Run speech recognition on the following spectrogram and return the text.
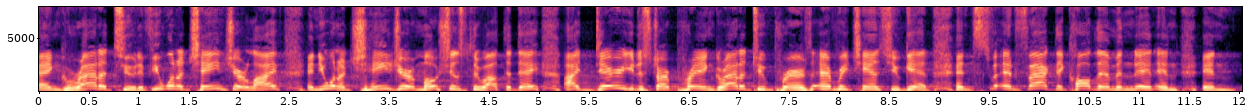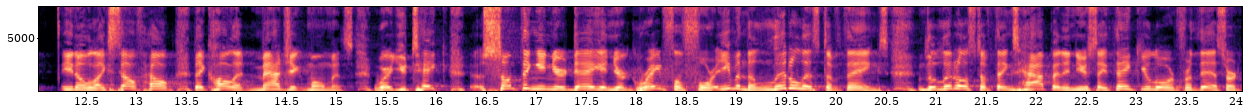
and gratitude. If you want to change your life and you want to change your emotions throughout the day, I dare you to start praying gratitude prayers every chance you get. And in fact, they call them in, in, in, in you know, like self help, they call it magic moments, where you take something in your day and you're grateful for even the littlest of things. The littlest of things happen, and you say, Thank you, Lord, for this, or,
